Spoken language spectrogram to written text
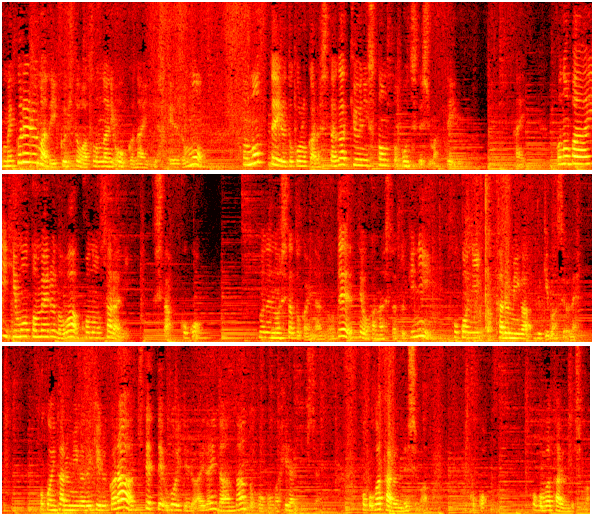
あめくれるまで行く人はそんなに多くないんですけれども持っているところから下が急にストンと落ちてしまっている、はい、この場合紐を留めるのはこのさらに下。ここ。胸の下とかになるので手を離した時にここにたるみができますよね。ここにたるみができるから着てて動いてる間にだんだんとここが開いてきちゃう。ここがたるんでしまう。ここ。ここがたるんでしまう。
